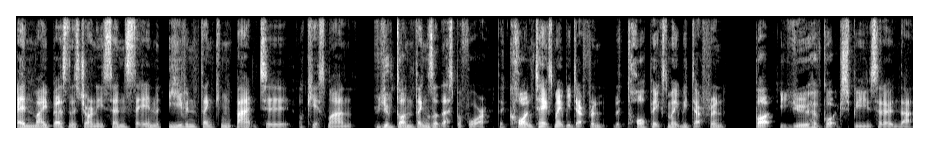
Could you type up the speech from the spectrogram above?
in my business journey since then, even thinking back to, okay, man, you've done things like this before. The context might be different, the topics might be different, but you have got experience around that.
